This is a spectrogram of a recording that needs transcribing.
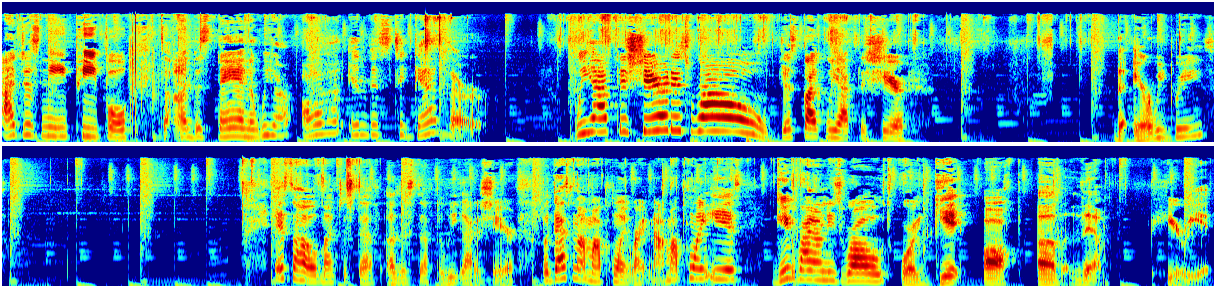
I just need people to understand that we are all in this together. We have to share this road, just like we have to share the air we breathe. It's a whole bunch of stuff, other stuff that we got to share. But that's not my point right now. My point is Get right on these roads or get off of them. Period.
